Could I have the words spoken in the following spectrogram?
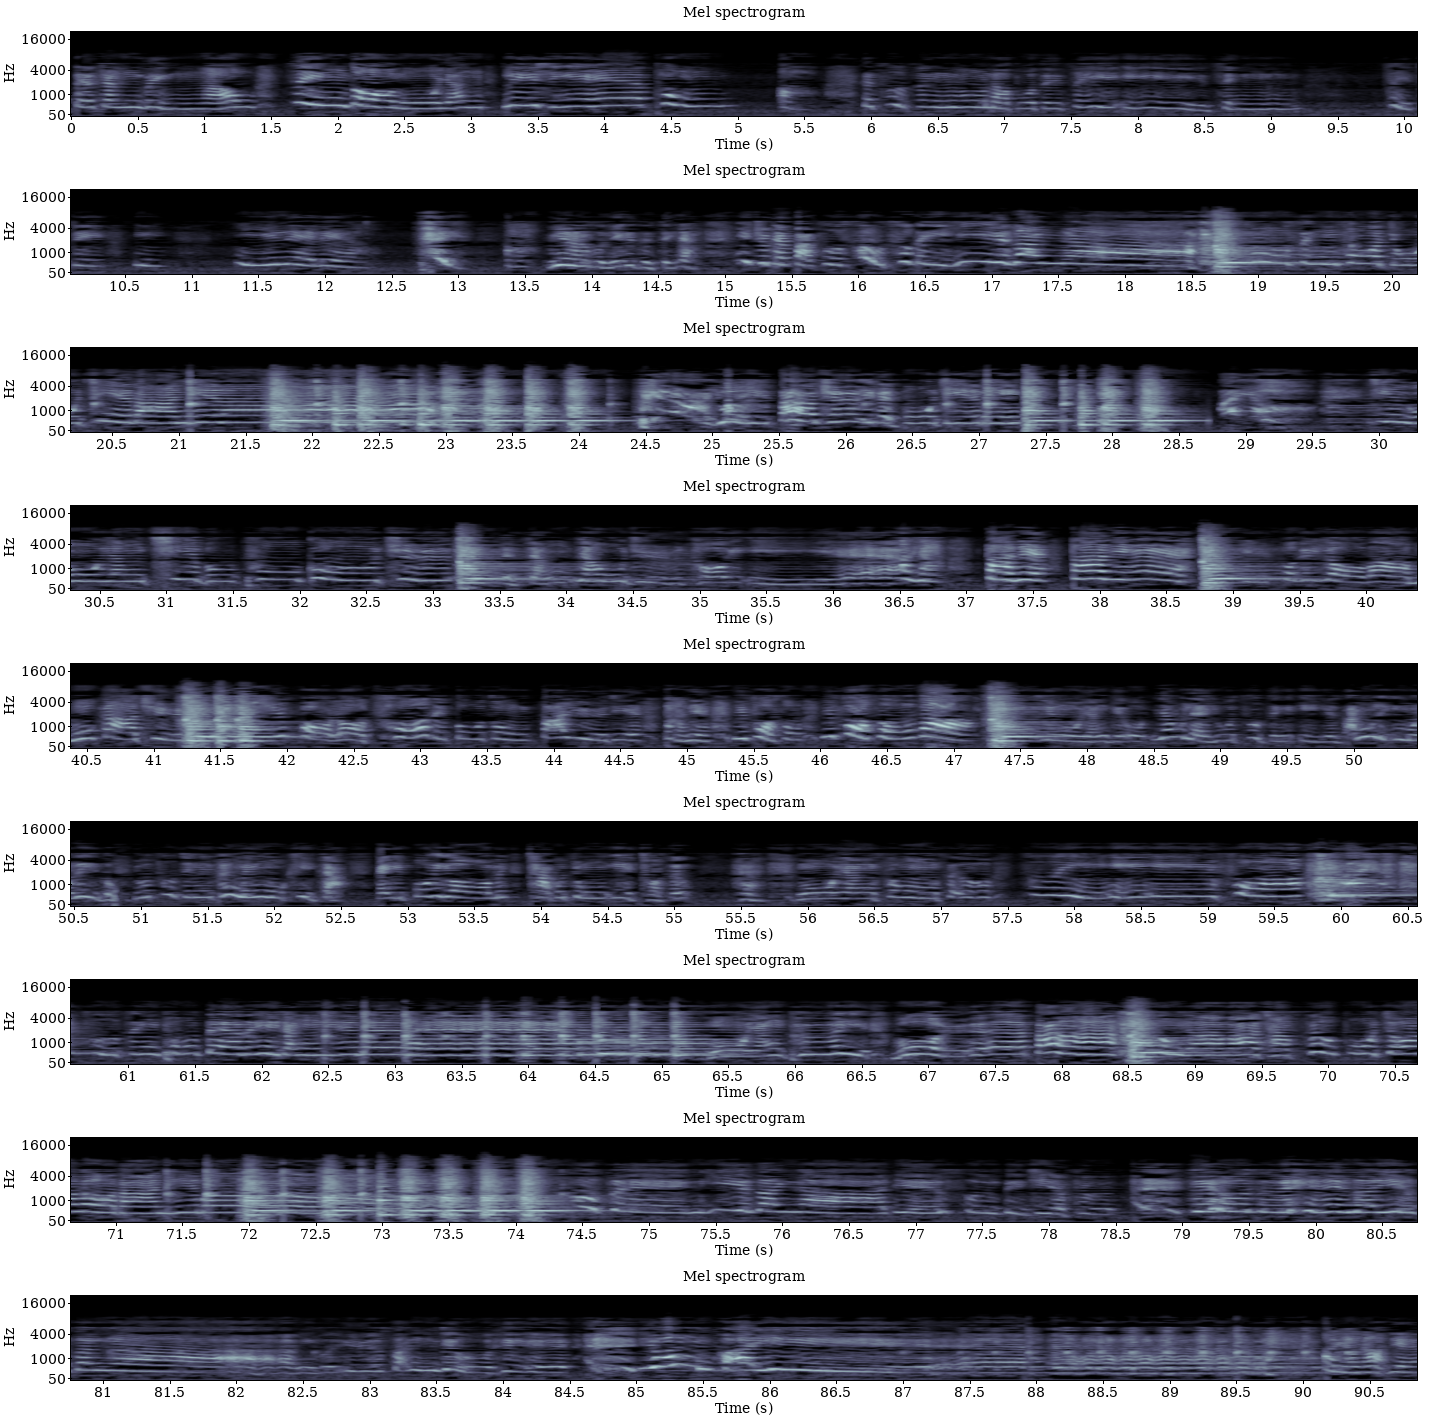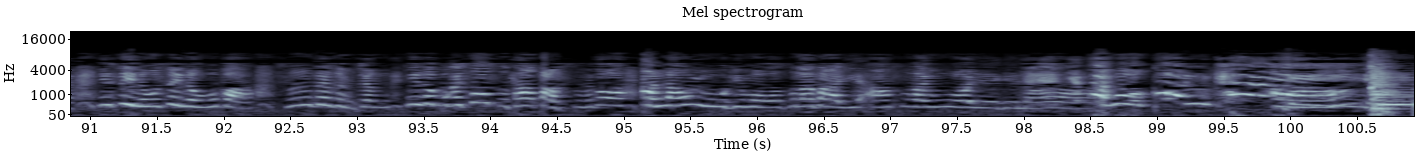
得真人哦，真到我样里先碰啊！这自真无那不得最真，最最你你来了，呸！原来是你个姐姐呀！你就该把这手持的衣裳啊，福星佛就接大你啦！啪！用力打去一个不接兵，哎呦！见我样起步扑过去，一将鸟去逃逸。哎呀！大娘，大娘，你不给药吧，莫家去，须放了草的多种打雨的。大娘，你放手，你放手吧。听我养给我有来有自的一让里莫力动，有资金的拼命莫开家，给包个药我们插个中医出手。我养松手只一方，哎呀，资金铺得人像一枚。我养可以我越大，中央娃吃手不叫老大你们。四生一人啊，天就是那一人啊，是与生就黑，永不移。哎呀，大爷，你息怒息怒吧，实在如今，你都不该说死他打死个，俺老岳的么子了，大爷啊，是在我也给呢。你把我滚开！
